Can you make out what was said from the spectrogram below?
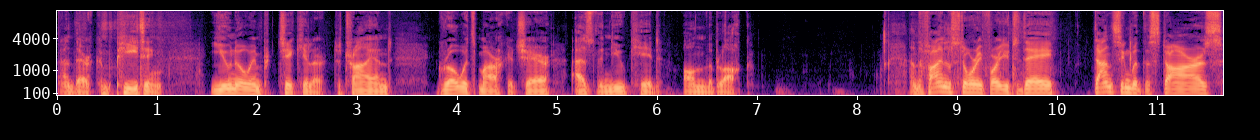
and they're competing, you know, in particular, to try and grow its market share as the new kid on the block. And the final story for you today Dancing with the Stars.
